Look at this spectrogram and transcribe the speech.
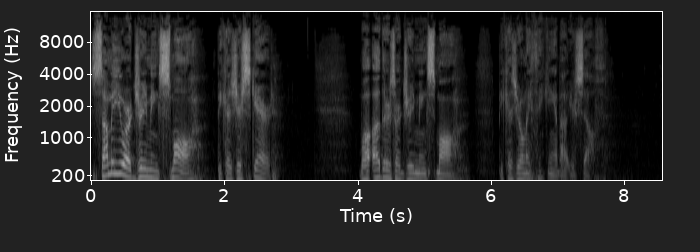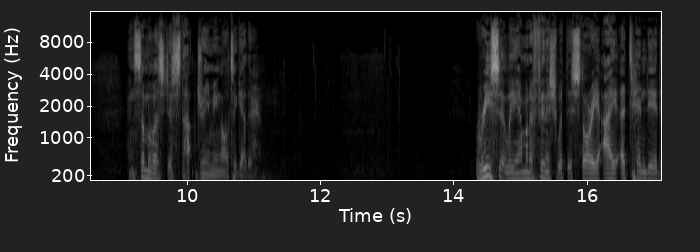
Some of you are dreaming small because you're scared, while others are dreaming small because you're only thinking about yourself. And some of us just stop dreaming altogether. Recently, I'm going to finish with this story. I attended,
